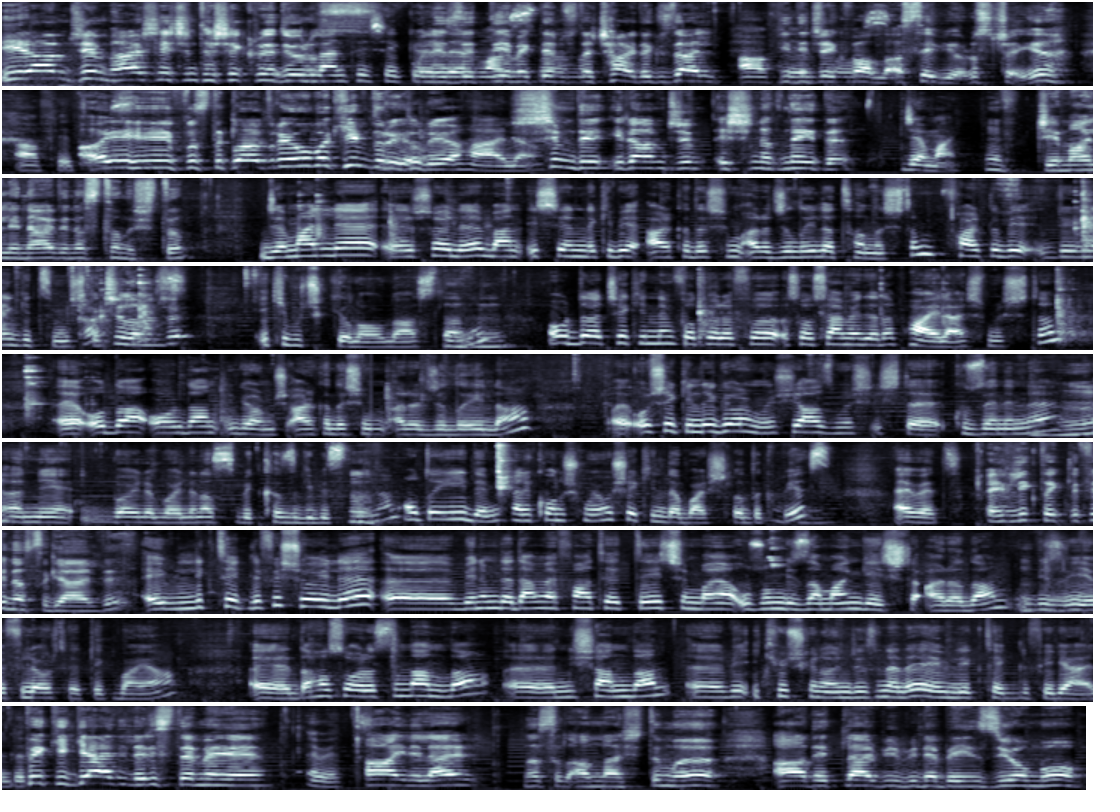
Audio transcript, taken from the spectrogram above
İremcim her şey için teşekkür ediyoruz. Ben teşekkür O ederim lezzetli Aslı yemeklerin Hanım. üstüne çay da güzel Afiyet gidecek. olsun. Vallahi seviyoruz çayı. Afiyet olsun. Ay fıstıklar duruyor mu bakayım duruyor. Duruyor hala. Şimdi İremcim eşin adı neydi? Cemal. Hı, Cemal'le nerede nasıl tanıştın? Cemal'le e, şöyle ben iş yerindeki bir arkadaşım aracılığıyla tanıştım. Farklı bir düğüne gitmiştik. Kaç yıl önce? İki buçuk yıl oldu aslanım. Orada çekindiğim fotoğrafı sosyal medyada paylaşmıştım. E, o da oradan görmüş arkadaşımın aracılığıyla. E, o şekilde görmüş, yazmış işte kuzenine hani böyle böyle nasıl bir kız gibisinden. O da iyi demiş. Hani konuşmaya o şekilde başladık biz. Evet. Evlilik teklifi nasıl geldi? Evlilik teklifi şöyle, e, benim dedem vefat ettiği için bayağı uzun bir zaman geçti aradan. Biz flört ettik bayağı. E, daha sonrasından da e, nişandan e, bir iki üç gün öncesine de evlilik teklifi geldi. Peki geldiler istemeye. Evet. Aileler nasıl anlaştı mı? Adetler birbirine benziyor mu?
